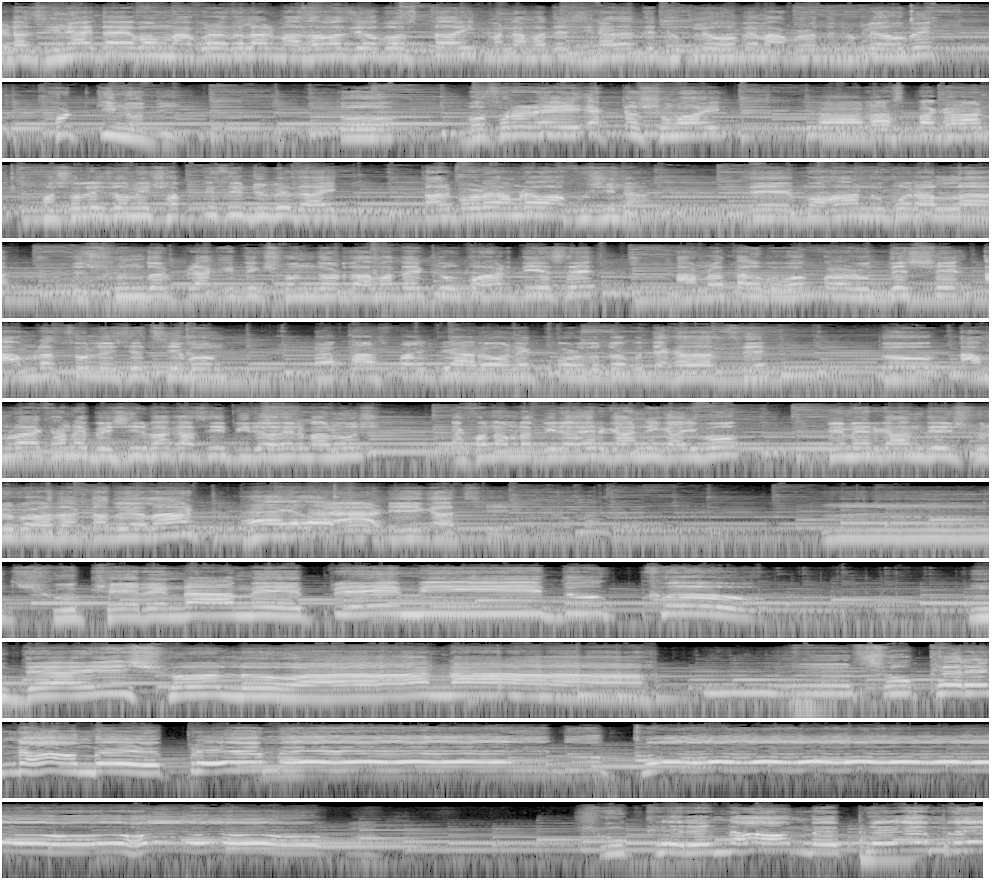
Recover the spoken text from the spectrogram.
এটা ঝিনাইদা এবং মাগুরা জেলার মাঝামাঝি অবস্থায় মানে আমাদের ঝিনাইদাতে ঢুকলেও হবে মাগুরাতে ঢুকলেও হবে ফটকি নদী। তো বছরের এই একটা সময় রাস্তাঘাট ফসলের জমি সবকিছুই ডুবে যায়। তারপরে আমরা খুশি না। যে মহান উপর আল্লাহ যে সুন্দর প্রাকৃতিক সৌন্দর্য আমাদেরকে উপহার দিয়েছে আমরা তা উপভোগ করার উদ্দেশ্যে আমরা চলে এসেছি এবং আশপাশ দিয়ে আরও অনেক পর্যটক দেখা যাচ্ছে। তো আমরা এখানে বেশিরভাগ আছি বিরহের মানুষ। এখন আমরা বিরহের গানই গাইবো। প্রেমের গান দিয়ে শুরু করা যাক। দাদু এলাট হ্যাঁ ঠিক আছে। সুখের নামে প্রেমী দুঃখ দেয় ষোলো আনা। সুখের নামে প্রেমে দুঃখ। সুখের নামে প্রেমে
